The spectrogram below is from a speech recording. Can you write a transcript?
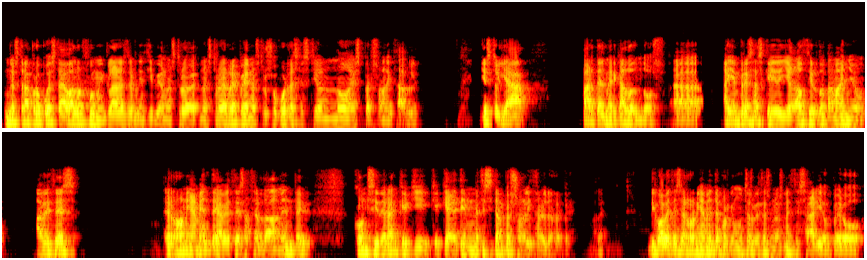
nuestra propuesta de valor fue muy clara desde el principio. Nuestro, nuestro RP, nuestro software de gestión no es personalizable. Y esto ya parte el mercado en dos. Ah, hay empresas que, llegado a cierto tamaño, a veces erróneamente, a veces acertadamente, consideran que, necesitan personalizar el RP. Digo a veces erróneamente porque muchas veces no es necesario, pero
